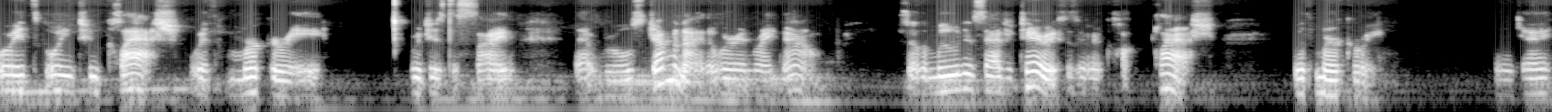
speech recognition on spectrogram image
where it's going to clash with Mercury, which is the sign that rules Gemini that we're in right now. So the moon in Sagittarius is going to clash with Mercury. Okay?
